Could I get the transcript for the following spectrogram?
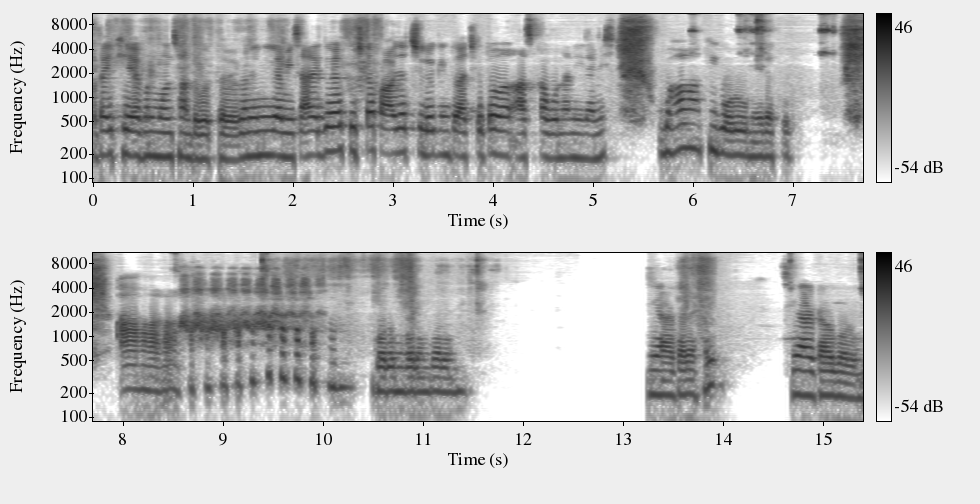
ওটাই খেয়ে এখন মন শান্ত করতে হবে মানে নিরামিষ আরেক জায়গায় ফুচকা পাওয়া যাচ্ছিল কিন্তু আজকে তো আজ খাব না নিরামিষ বা কি গরম দেখো আহ গরম গরম গরম সিঙ্গারাটা দেখাই সিঙ্গারাটাও গরম।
